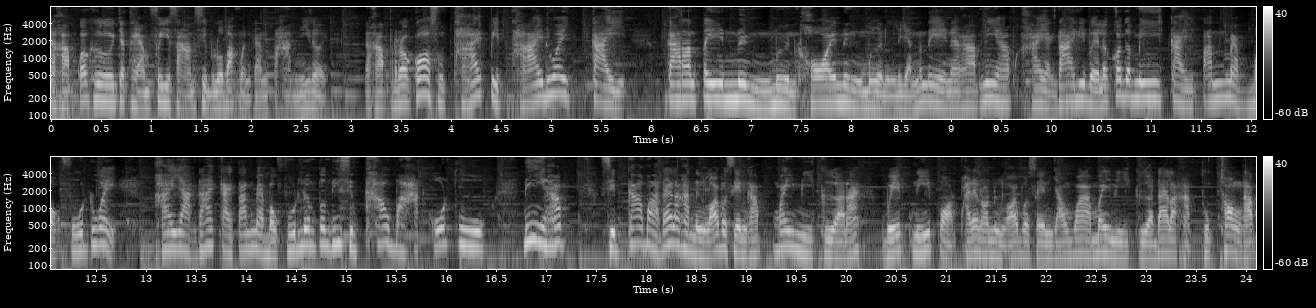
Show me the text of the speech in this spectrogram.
นะครับก็คือจะแถมฟรี 30 โลบักเหมือนกันตามนี้เลยนะครับแล้วก็สุดท้ายปิดท้ายด้วยไก่การันตี 10,000 คอย 10,000 เหรียญนั่นเองนะครับนี่ครับใครอยากได้รีบเลย แล้วก็จะมีไก่ตันแมปบอกฟูดด้วย ใครอยากได้ไก่ตันแมปบอกฟูดเริ่มต้นที่ 19 บาทโคตรถูก นี่ครับ 19 บาทได้รหัส 100%ครับ ไม่มีเกลือนะ เว็บนี้ปลอดภัยแน่นอน 100%ย้ำว่าไม่มีเกลือได้รหัสทุกช่องครับ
